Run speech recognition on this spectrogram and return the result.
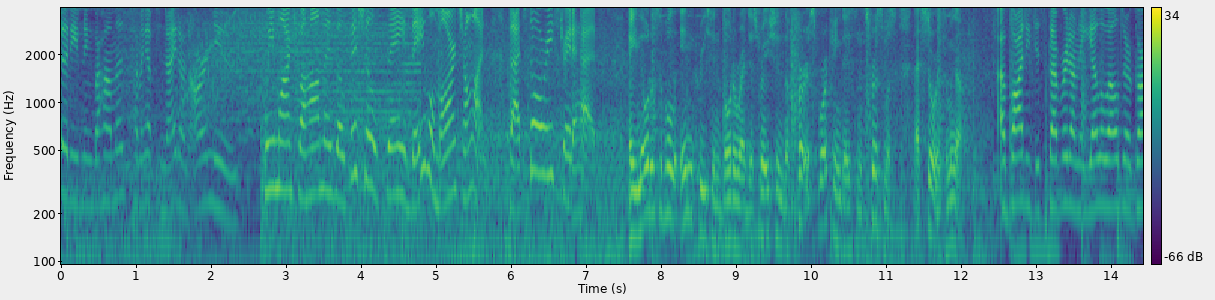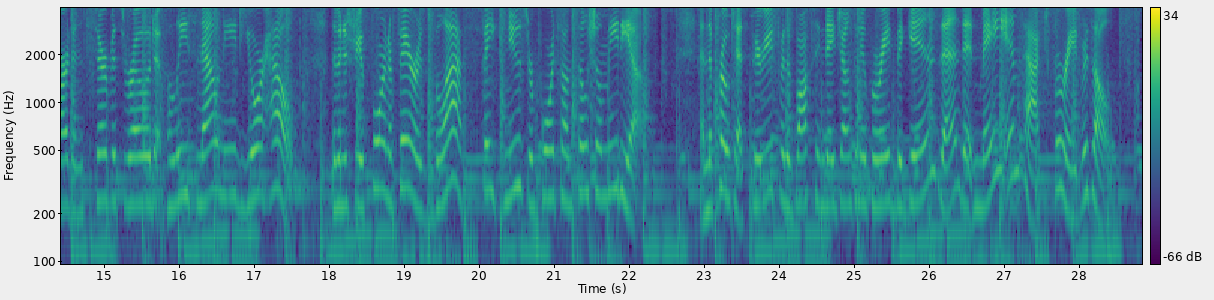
Good evening, Bahamas. Coming up tonight on our news. We March Bahamas officials say they will march on. That story straight ahead. A noticeable increase in voter registration the first working day since Christmas. That story coming up. A body discovered on a Yellow Elder Garden service road. Police now need your help. The Ministry of Foreign Affairs blasts fake news reports on social media. And the protest period for the Boxing Day Junkanoo Parade begins, and it may impact parade results.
